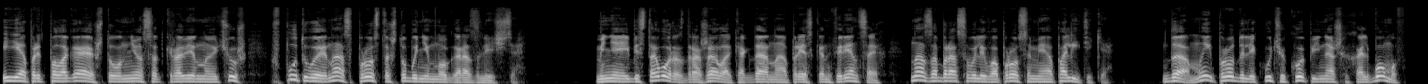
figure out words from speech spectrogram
И я предполагаю, что он нес откровенную чушь, впутывая нас просто, чтобы немного развлечься. Меня и без того раздражало, когда на пресс-конференциях нас забрасывали вопросами о политике. Да, мы продали кучу копий наших альбомов,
